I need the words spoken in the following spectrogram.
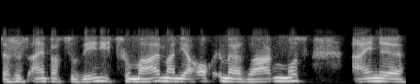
Das ist einfach zu wenig, zumal man ja auch immer sagen muss, eine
